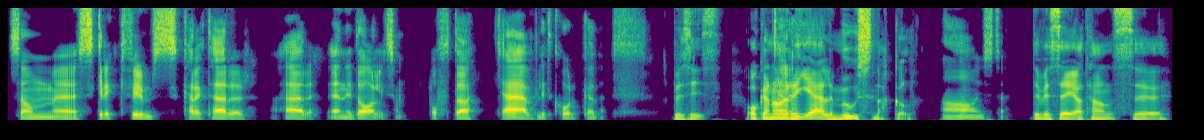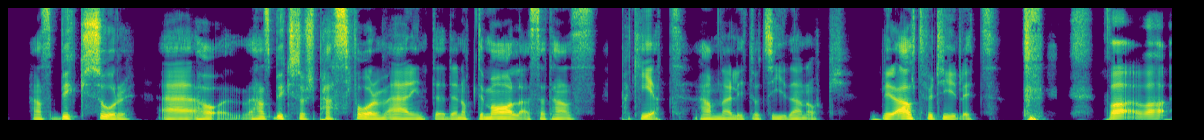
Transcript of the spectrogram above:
som eh, skräckfilmskaraktärer är än idag liksom. Ofta jävligt korkade. Precis. Och han har en rejäl moose knuckle. Ja, just det. Det vill säga att hans, eh, hans byxor är, ha, hans byxors passform är inte den optimala, så att hans paket hamnar lite åt sidan och blir allt för tydligt. Vad vad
